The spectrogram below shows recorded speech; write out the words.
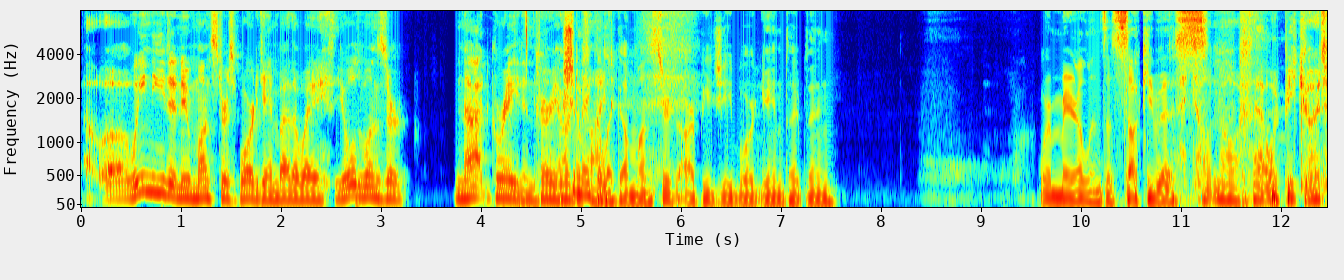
Uh, we need a new Munsters board game, by the way. The old ones are not great and very We hard should to make find. it like a Munsters RPG board game type thing. Where Marilyn's a succubus. I don't know if that would be good.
